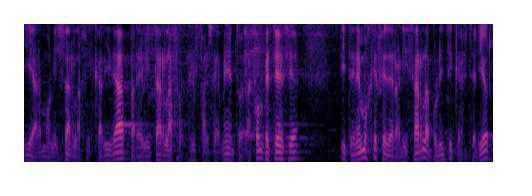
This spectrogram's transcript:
y armonizar la fiscalidad para evitar el falseamiento de la competencia. Y tenemos que federalizar la política exterior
